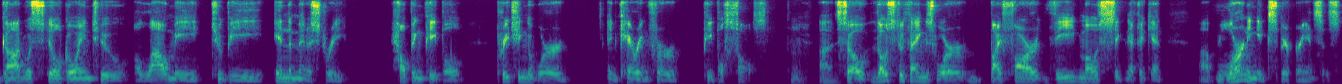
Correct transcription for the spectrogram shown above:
God was still going to allow me to be in the ministry, helping people, preaching the word, and caring for people's souls. Hmm. Uh, so those two things were by far the most significant uh, learning experiences.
